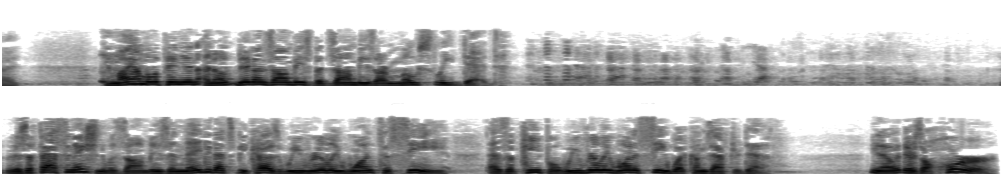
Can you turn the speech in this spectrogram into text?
right? In my humble opinion, I I'm big on zombies, but zombies are mostly dead. There's a fascination with zombies, and maybe that's because we really want to see, as a people, we really want to see what comes after death. You know, there's a horror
